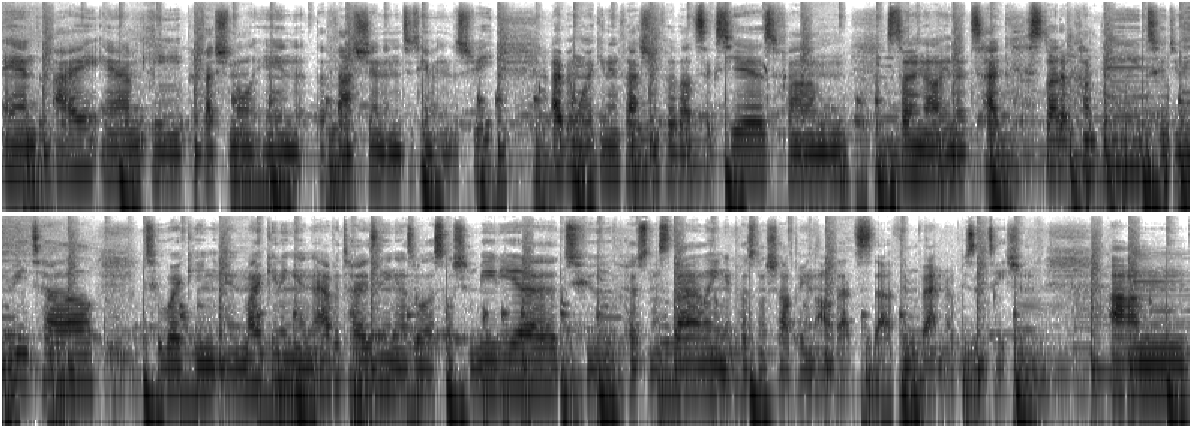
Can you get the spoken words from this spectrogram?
and I am a professional in the fashion and entertainment industry. I've been working in fashion for about six years, from starting out in a tech startup company to doing retail, to working in marketing and advertising, as well as social media, to personal styling and personal shopping, all that stuff, and brand representation. Um,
